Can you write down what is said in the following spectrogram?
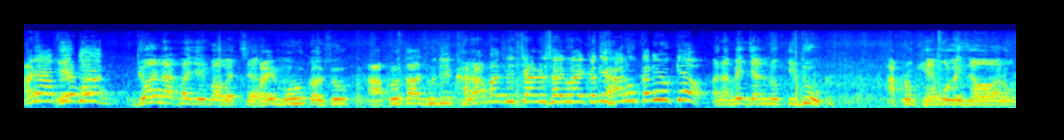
અરે આપણું તો- ધ્યાન રાખવા જેવી બાબત છે. ભાઈ હું કહું છું? આપણું તો આજ સુધી ખરાબ જ વિચાર્યું સાહેબ હોય કદી સારું કર્યું કયો? અને અમે જાનનું કીધું આપણો ખેમો લઈ જવાનો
